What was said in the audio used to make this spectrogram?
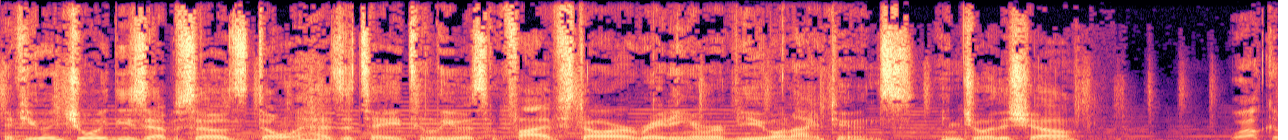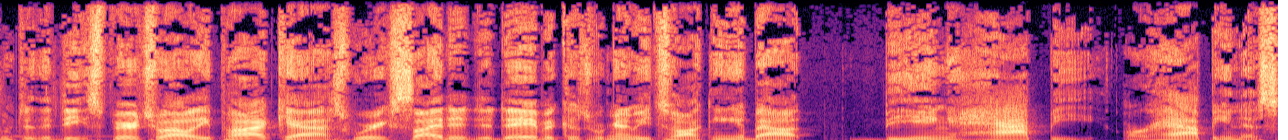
If you enjoyed these episodes, don't hesitate to leave us a five star rating and review on iTunes. Enjoy the show. Welcome to the Deep Spirituality Podcast. We're excited today because we're going to be talking about being happy or happiness.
